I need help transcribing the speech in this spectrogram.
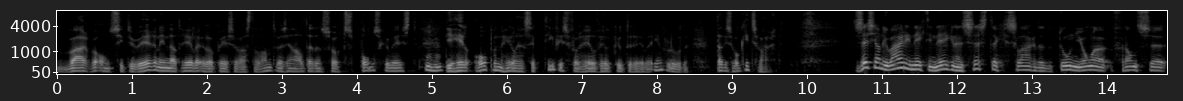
waar we ons situeren in dat hele Europese vasteland. We zijn altijd een soort spons geweest, mm -hmm. die heel open, heel receptief is voor heel veel culturele invloeden. Dat is ook iets waard. 6 januari 1969 slaagde de toen jonge Franse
